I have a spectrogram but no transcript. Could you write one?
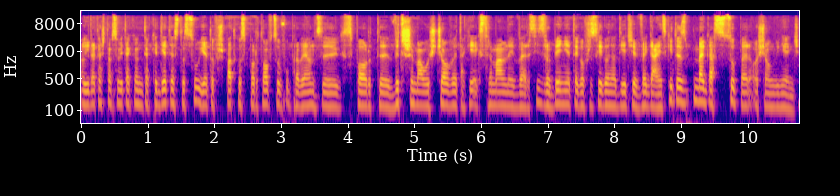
o ile też tam sobie takie, takie diety stosuje, to w przypadku sportowców uprawiających sporty wytrzymałościowe, takiej ekstremalnej wersji, zrobienie tego wszystkiego na diecie wegańskiej to jest mega super osiągnięcie.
